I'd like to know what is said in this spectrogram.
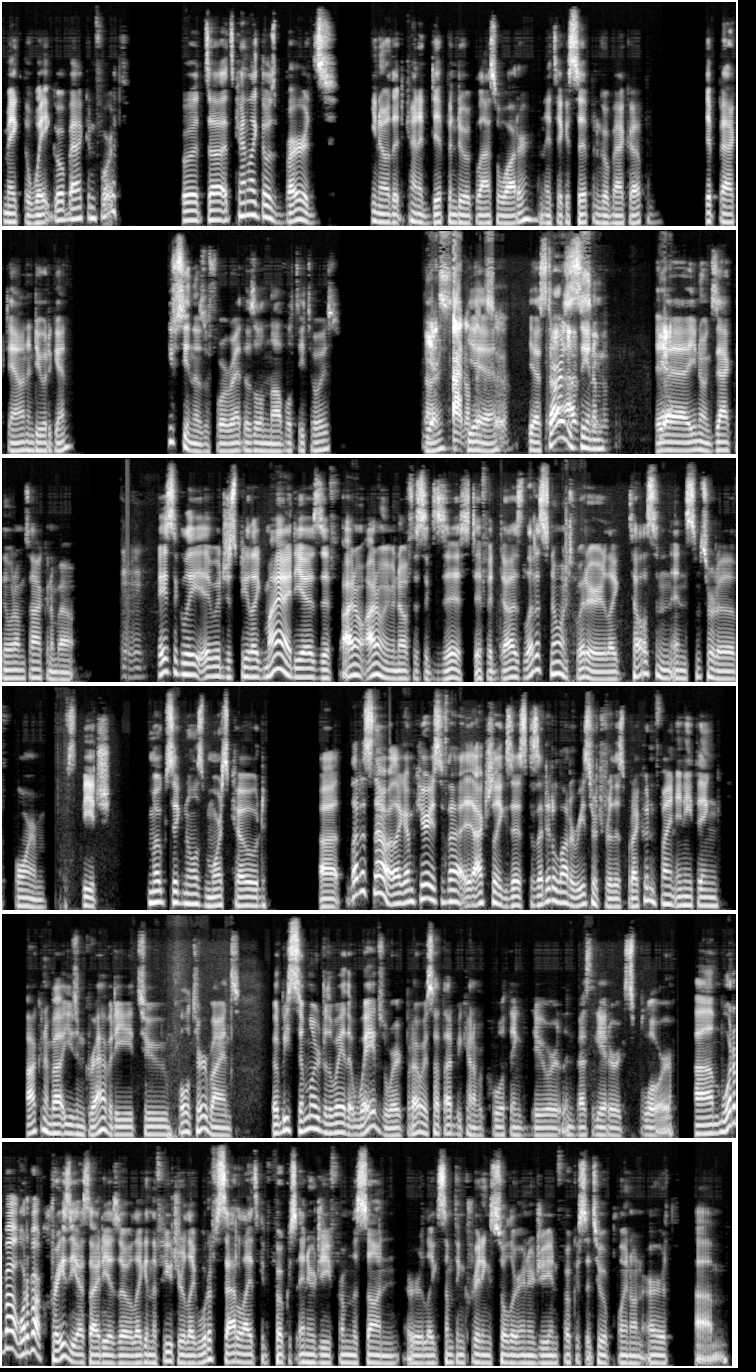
make the weight go back and forth. But uh, it's kind of like those birds, you know, that kind of dip into a glass of water and they take a sip and go back up and dip back down and do it again. You've seen those before, right? Those little novelty toys. Yes. I don't yeah. think so Yeah, Stars I've has seen them. Yeah. Yeah, you know exactly what I'm talking about. Mhm. Basically, it would just be like my idea is if I don't I don't even know if this exists. If it does, let us know on Twitter. Like tell us in, in some sort of form of speech. Smoke signals, Morse code. Uh let us know. Like I'm curious if that actually exists because I did a lot of research for this, but I couldn't find anything talking about using gravity to pull turbines. It would be similar to the way that waves work, but I always thought that'd be kind of a cool thing to do or investigate or explore. Um, what about what about crazy ass ideas though? Like in the future, like what if satellites could focus energy from the sun or like something creating solar energy and focus it to a point on Earth um,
